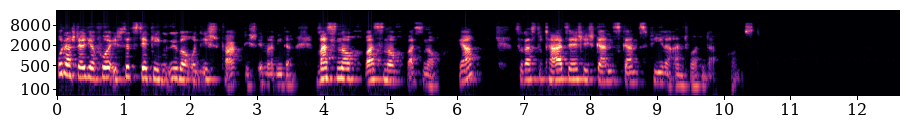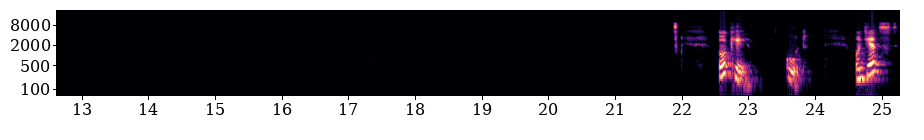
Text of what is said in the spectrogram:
Oder stell dir vor, ich sitze dir gegenüber und ich frag dich immer wieder, was noch, was noch, was noch. Ja, sodass du tatsächlich ganz, ganz viele Antworten da bekommst. Okay, gut. Und jetzt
